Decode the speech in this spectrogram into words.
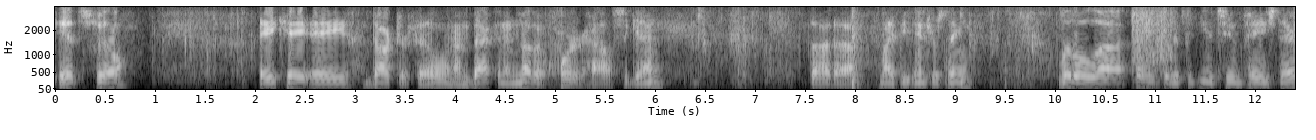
it's Phil, aka Dr. Phil, and I'm back in another hoarder house again. Thought uh might be interesting. Little uh thing for the YouTube page there.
